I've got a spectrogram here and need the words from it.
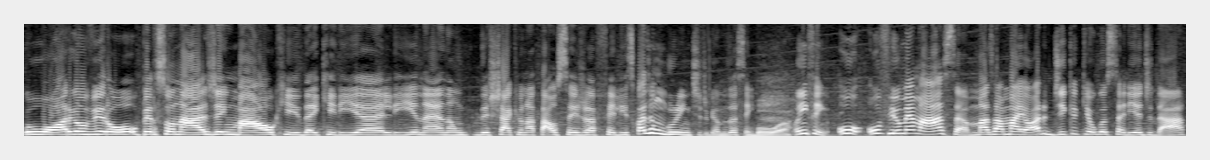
O órgão virou o personagem mal que daí queria ali, né? Não deixar que o Natal seja feliz. Quase um Grinch, digamos assim. Boa. Enfim, o, o filme é massa, mas a maior dica que eu gostaria de dar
